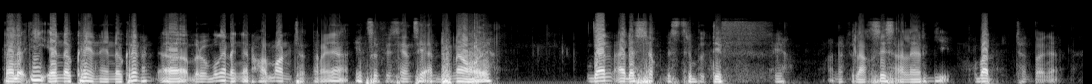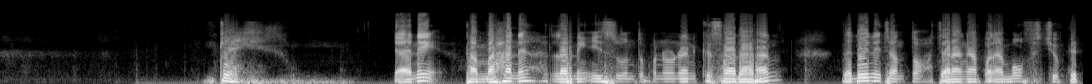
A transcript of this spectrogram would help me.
Kalau I endocrine, endocrine uh, berhubungan dengan hormon, contohnya insufisiensi adrenal ya. Dan ada shock distributif anafilaksis, alergi, obat contohnya. Oke. Okay. Ya ini tambahan ya learning issue untuk penurunan kesadaran jadi ini contoh cara ngapalnya move stupid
